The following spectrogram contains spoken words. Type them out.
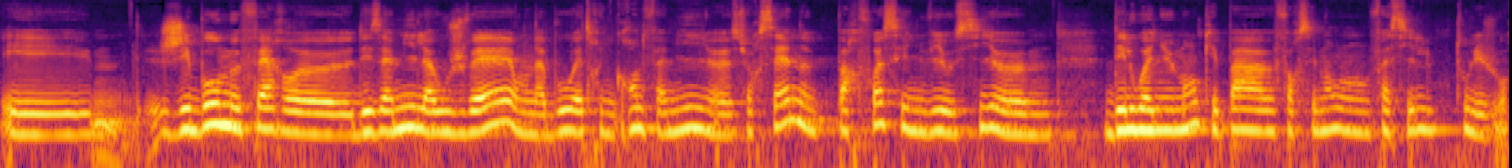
et j'ai beau me faire euh, des amis là où je vais, on a beau être une grande famille euh, sur scène, parfois c'est une vie aussi euh, d'éloignement qui n'est pas forcément facile tous les jours.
